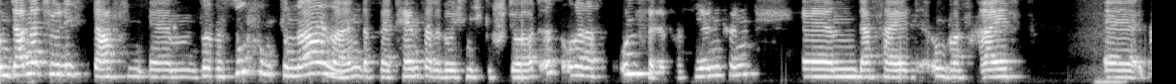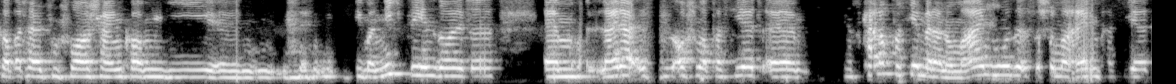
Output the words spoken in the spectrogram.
und dann natürlich darf, ähm, soll es so funktional sein, dass der Tänzer dadurch nicht gestört ist oder dass Unfälle passieren können, ähm, dass halt irgendwas reißt, äh, Körperteile zum Vorschein kommen, die, äh, die man nicht sehen sollte. Ähm, leider ist es auch schon mal passiert, äh, es kann auch passieren, bei der normalen Hose ist es schon mal einem passiert,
